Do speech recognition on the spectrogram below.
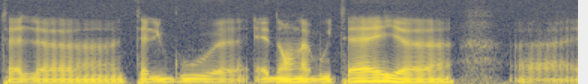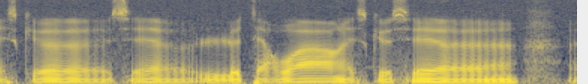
tel, euh, tel goût est dans la bouteille. Euh, est-ce que c'est euh, le terroir? Est-ce que c'est euh, euh,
